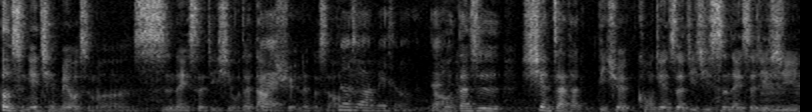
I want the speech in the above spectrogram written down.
二十年前没有什么室内设计系，我在大学那个时候，那时候还没什么。然后，但是现在它的确空间设计系、室内设计系，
